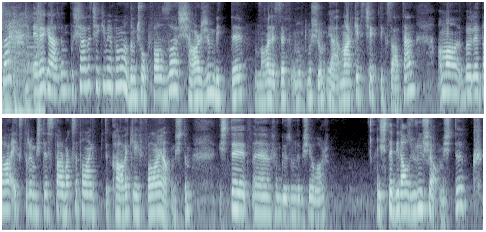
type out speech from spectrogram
Arkadaşlar eve geldim. Dışarıda çekim yapamadım çok fazla. Şarjım bitti. Maalesef unutmuşum. Yani marketi çektik zaten. Ama böyle daha ekstrem işte Starbucks'a falan gittik. Kahve keyfi falan yapmıştım. İşte e, gözümde bir şey var. İşte biraz yürüyüş yapmıştık.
